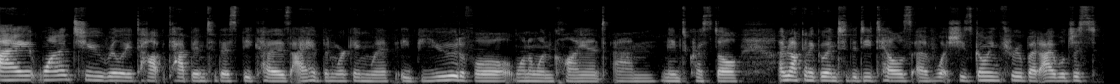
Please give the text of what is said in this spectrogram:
I wanted to really top, tap into this because I have been working with a beautiful one on one client um, named Crystal. I'm not going to go into the details of what she's going through, but I will just,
